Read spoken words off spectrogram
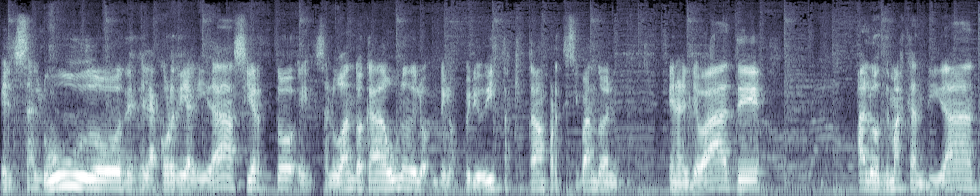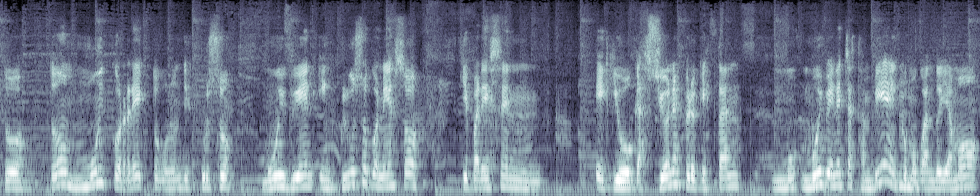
el saludo, desde la cordialidad, ¿cierto? Eh, saludando a cada uno de, los periodistas que estaban participando en, el debate, a los demás candidatos, todo muy correcto, con un discurso muy bien, incluso con esos que parecen equivocaciones, pero que están muy, bien hechas también, como cuando llamó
